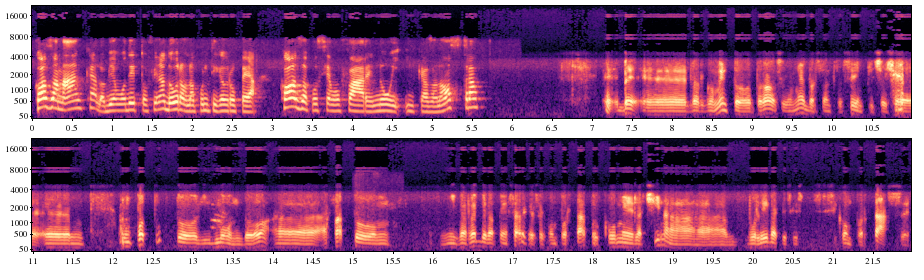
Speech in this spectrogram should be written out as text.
Cosa manca? Lo abbiamo detto fino ad ora, una politica europea. Cosa possiamo fare noi in casa nostra? Eh, beh, eh, l'argomento però secondo me è abbastanza semplice, cioè, ehm, un po' tutto il mondo eh, ha fatto, mi verrebbe da pensare che si è comportato come la Cina voleva che si, si comportasse.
